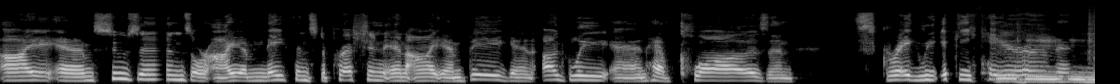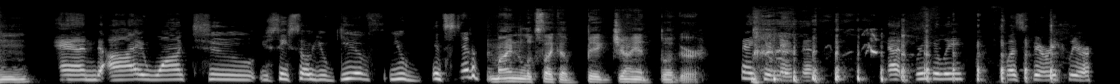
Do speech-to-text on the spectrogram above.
I am Susan's or I am Nathan's depression and I am big and ugly and have claws and scraggly, icky hair. Mm-hmm, and, mm-hmm and I want to, you see, so you give, you, instead of. Mine looks like a big giant booger. Thank you, Nathan. that really was very clear.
